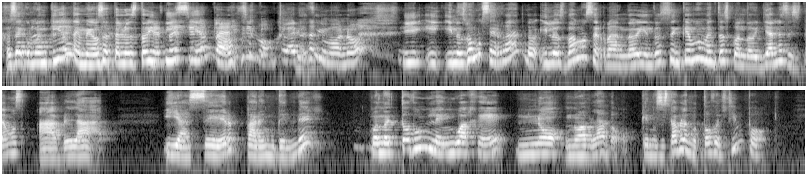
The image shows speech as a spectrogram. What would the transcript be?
O sea, como entiéndeme, o sea, te lo estoy, diciendo. Clarísimo. clarísimo, ¿no? Y, y, y, nos vamos cerrando, y los vamos cerrando, y entonces, ¿en qué momento es cuando ya necesitamos hablar y hacer para entender? Cuando hay todo un lenguaje no, no hablado, que nos está hablando todo el tiempo.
